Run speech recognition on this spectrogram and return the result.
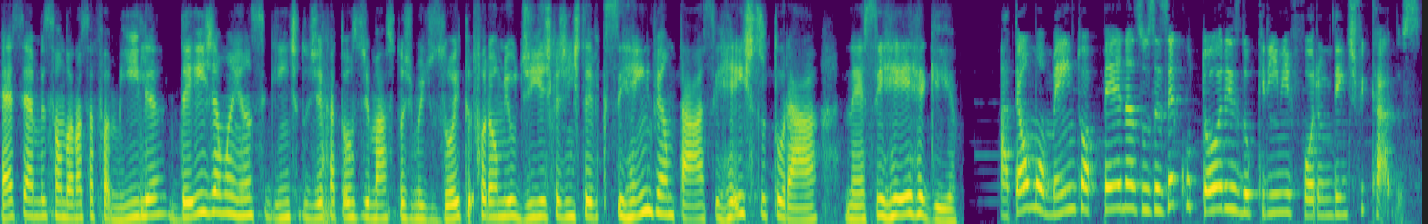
Essa é a missão da nossa família. Desde a manhã seguinte, do dia 14 de março de 2018, foram mil dias que a gente teve que se reinventar, se reestruturar, né, se reerguer. Até o momento, apenas os executores do crime foram identificados.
